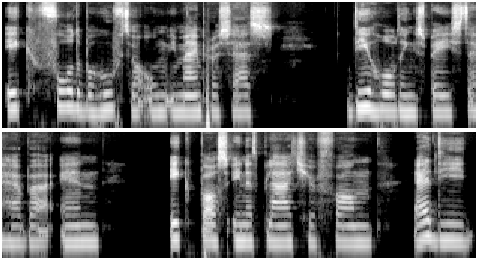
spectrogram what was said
ik voel de behoefte om in mijn proces die holding space te hebben en ik pas in het plaatje van hè, die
